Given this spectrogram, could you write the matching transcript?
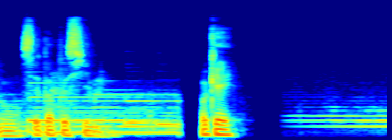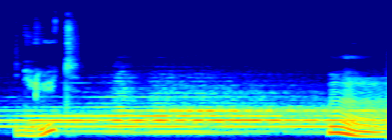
Non, c'est pas possible. Ok. Du lutte Hmm.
